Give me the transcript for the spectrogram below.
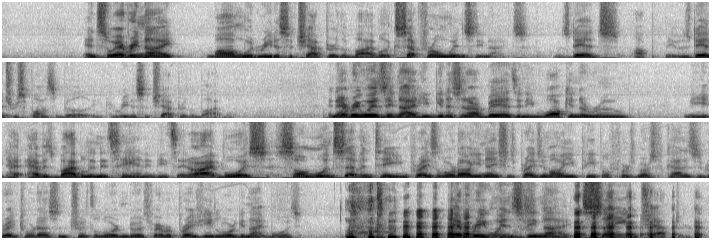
And so every night, mom would read us a chapter of the Bible, except for on Wednesday nights. It was dad's, it was dad's responsibility to read us a chapter of the Bible. And every Wednesday night, he'd get us in our beds and he'd walk in the room and he'd ha- have his Bible in his hand and he'd say, All right, boys, Psalm 117. Praise the Lord, all you nations. Praise him, all you people, for his merciful kindness is great toward us, and truth the Lord endures forever. Praise ye the Lord. Good night, boys. every Wednesday night, same chapter.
